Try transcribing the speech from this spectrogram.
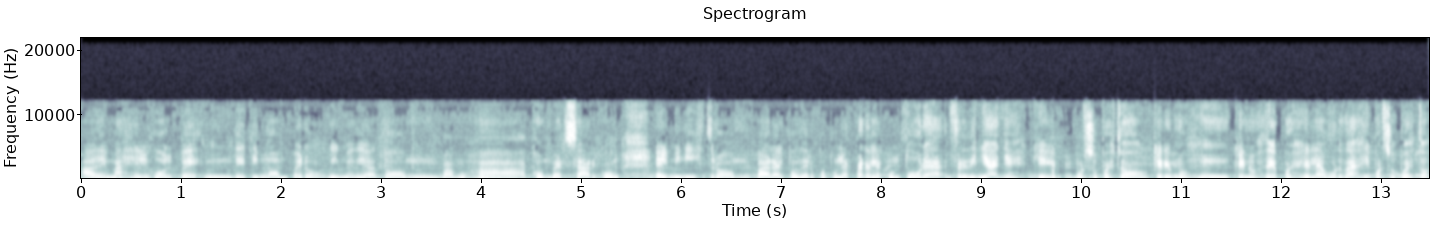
además el golpe mm, de timón, pero de inmediato mm, vamos a conversar con el ministro para el Poder Popular para la Cultura, Freddy Ñáñez, que por supuesto queremos mm, que nos dé pues el abordaje y por supuesto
